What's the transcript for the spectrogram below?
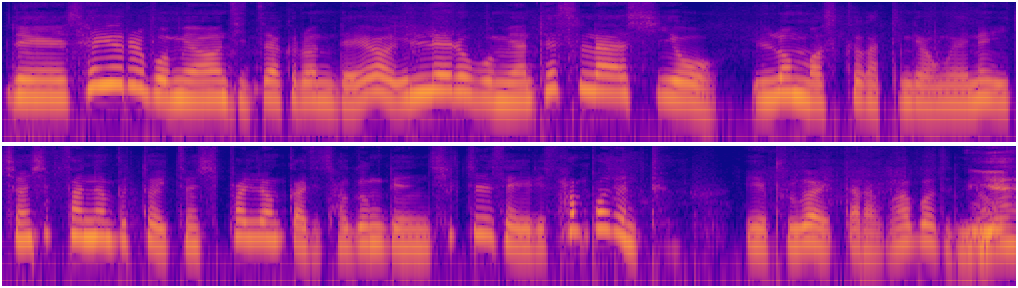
네, 세율을 보면 진짜 그런데요. 일례로 보면 테슬라 CEO 일론 머스크 같은 경우에는 2014년부터 2018년까지 적용된 실질 세율이 3%에 불과했다라고 하거든요. 예.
